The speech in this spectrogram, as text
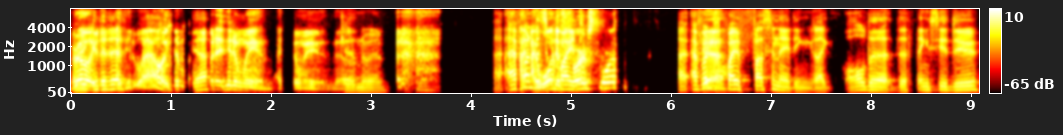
Bro, I, I, did well, I did, yeah. but I didn't win. I didn't win. No. Didn't win. I, found I, won quite, the first one. I, I find yeah. it quite fascinating, like all the the things you do.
